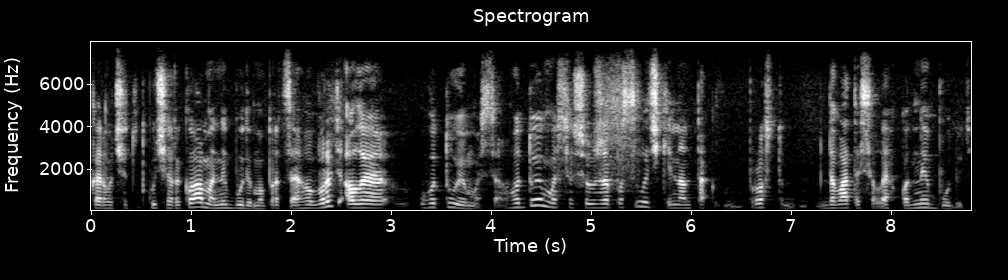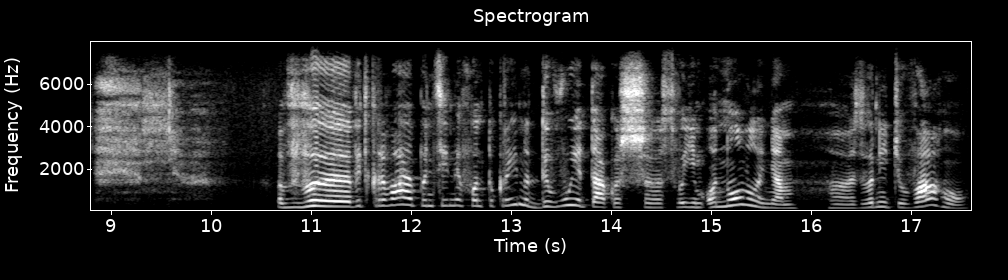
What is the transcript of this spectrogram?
Коротше, тут куча реклами, не будемо про це говорити, але готуємося. Готуємося, що вже посилочки нам так просто даватися легко не будуть. В, відкриваю Пенсійний фонд України, дивує також е, своїм оновленням. Е, Зверніть увагу,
